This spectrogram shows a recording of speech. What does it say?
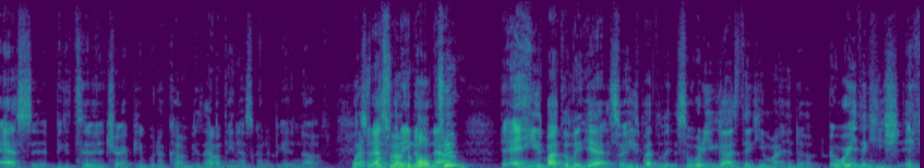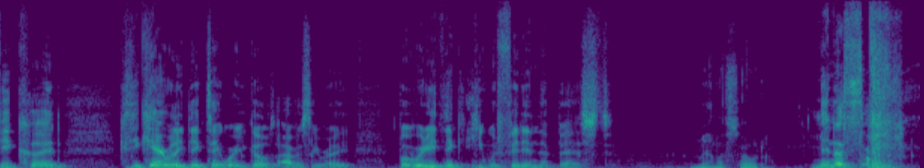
asset because to attract people to come because I don't think that's going to be enough. Westbrook's what on they the know boat, now. And he's about to, leave, yeah. So he's about to. Leave. So where do you guys think he might end up? Or where do you think he, sh- if he could, because he can't really dictate where he goes, obviously, right? But where do you think he would fit in the best? Minnesota. Minnesota.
